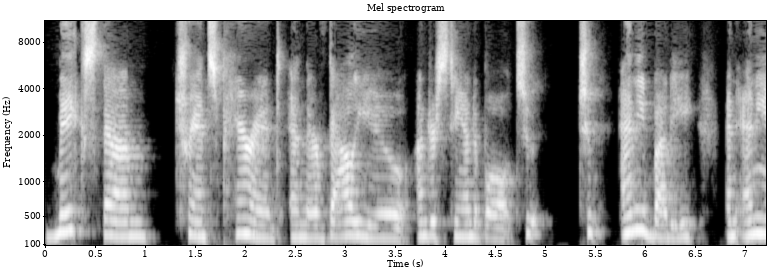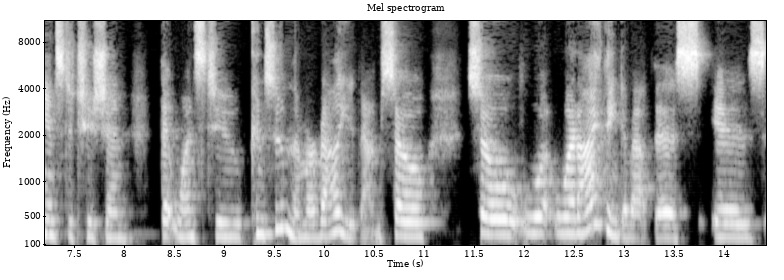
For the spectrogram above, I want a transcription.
makes them transparent and their value understandable to to anybody and any institution that wants to consume them or value them. So so what, what i think about this is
